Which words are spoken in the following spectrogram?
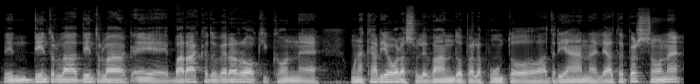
eh, dentro la, dentro la eh, baracca dove era Rocky con eh, una carriola sollevando per l'appunto Adriana e le altre persone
